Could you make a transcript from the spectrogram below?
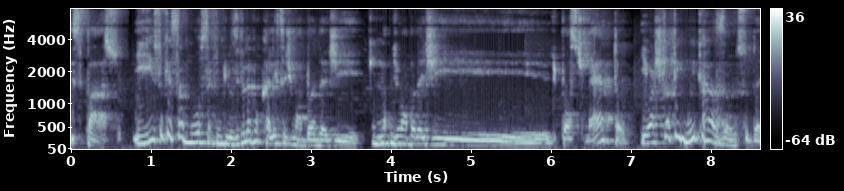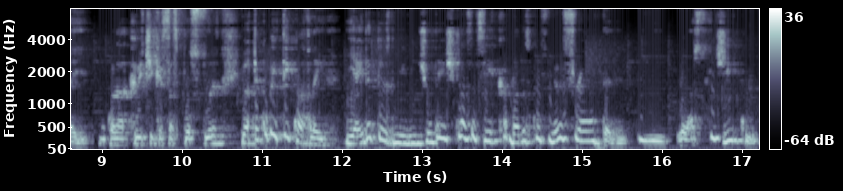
espaço. E isso que essa moça, que inclusive ela é vocalista de uma banda de. de uma banda de. De post-metal, e eu acho que ela tem muita razão nisso daí. Quando ela critica essas posturas. Eu até comentei com ela, falei, e aí depois de 2021 a gente classifica bandas com female fronted. E eu acho ridículo.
